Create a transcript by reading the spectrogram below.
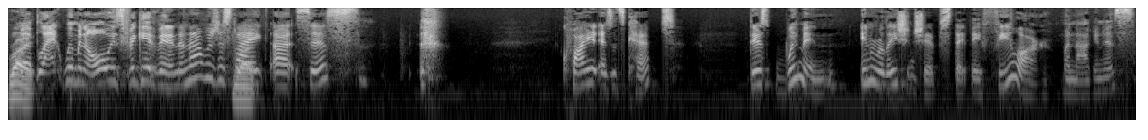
Right. but black women are always forgiven." And I was just Right. like, uh, "Sis, quiet as it's kept, there's women in relationships that they feel are monogamous,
